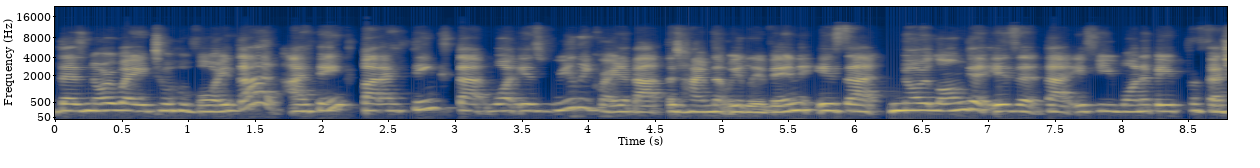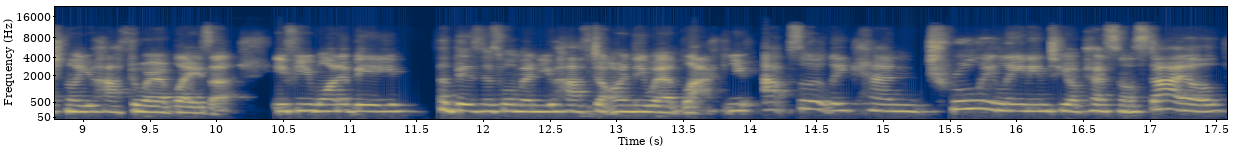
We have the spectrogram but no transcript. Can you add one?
there's no way to avoid that, I think. But I think that what is really great about the time that we live in is that no longer is it that if you want to be professional, you have to wear a blazer. If you want to be a businesswoman, you have to only wear black. You absolutely can truly lean into your personal style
